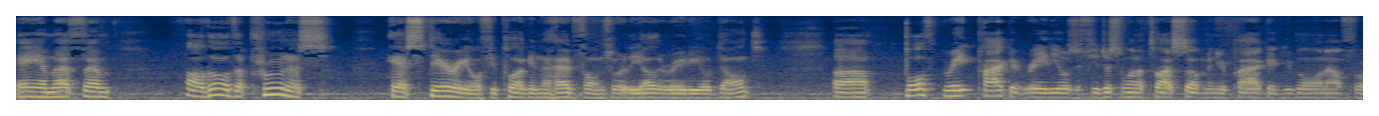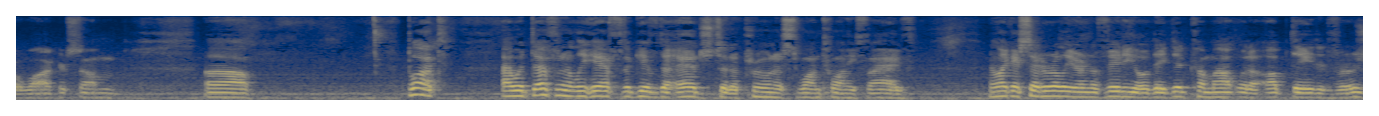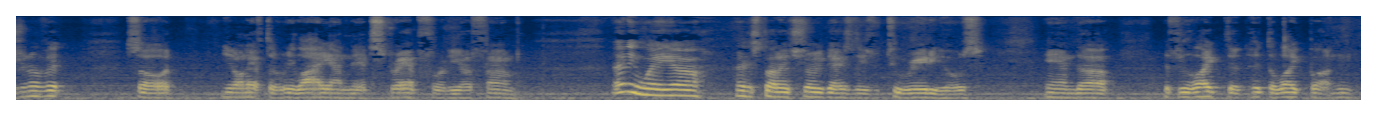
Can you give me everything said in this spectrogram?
AM, FM. Although the Prunus has stereo if you plug in the headphones where the other radio don't. Uh, both great pocket radios if you just want to toss something in your pocket, you're going out for a walk or something. Uh, but I would definitely have to give the edge to the Prunus 125. And like I said earlier in the video, they did come out with an updated version of it. So you don't have to rely on that strap for the FM. Anyway, uh, I just thought I'd show you guys these two radios. And uh, if you liked it, hit the like button.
